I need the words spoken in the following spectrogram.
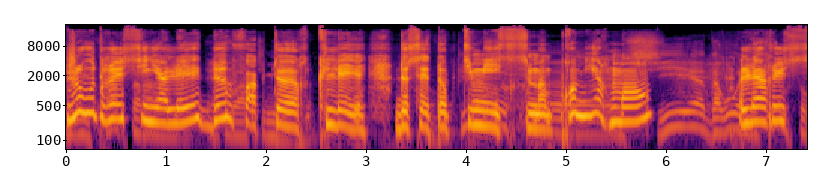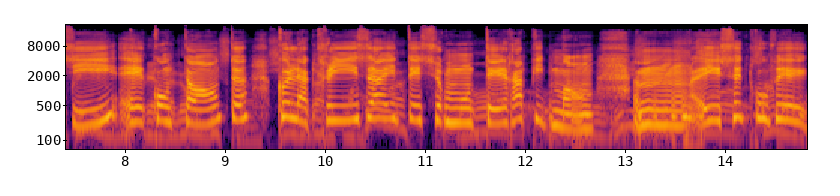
Je voudrais signaler deux facteurs clés de cet optimisme. Premièrement, la Russie est contente que la crise a été surmontée rapidement hum, et s'est trouvée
